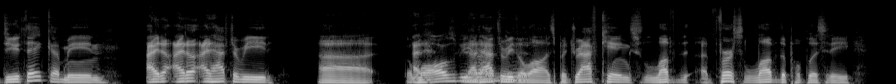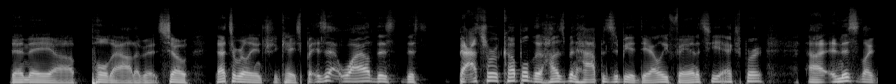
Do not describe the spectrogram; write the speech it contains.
Do you think? I mean, I don't. I don't I'd have to read. Uh, The I'd, laws I'd have to read the laws, but DraftKings loved the- uh, first loved the publicity, then they uh, pulled out of it. So that's a really interesting case. But is that wild? This this bachelor couple, the husband happens to be a daily fantasy expert, uh, and this is like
